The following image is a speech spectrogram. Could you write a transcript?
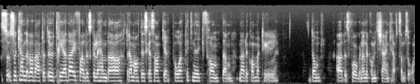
så, så kan det vara värt att utreda ifall det skulle hända dramatiska saker på teknikfronten när det kommer till de ödesfrågorna, när det kommer till kärnkraft som så.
